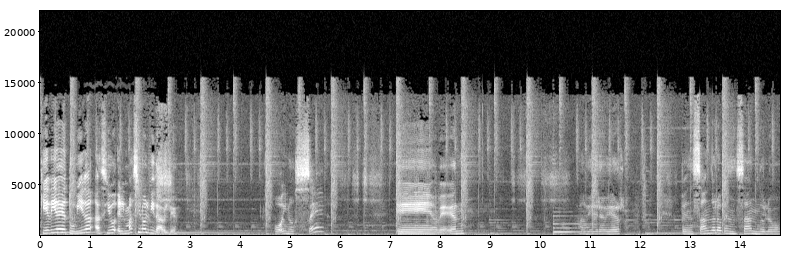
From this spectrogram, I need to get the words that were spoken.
¿Qué día de tu vida ha sido el más inolvidable? Hoy no sé. Eh, a ver. A ver, a ver. Pensándolo, pensándolo.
